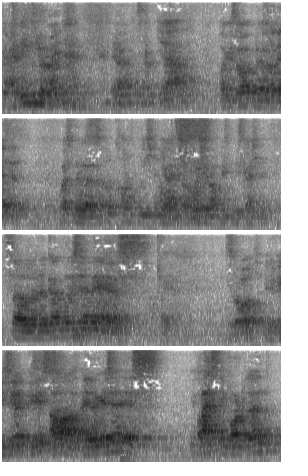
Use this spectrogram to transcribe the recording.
Yeah, I think you're right. yeah. yeah Okay, so the So that's it. what's so the the conclusion of yeah the this conclusion of this discussion? So the conclusion is So education is oh education is less important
